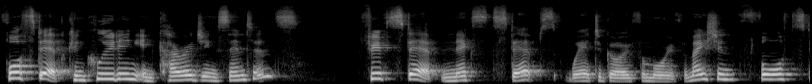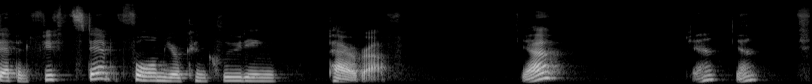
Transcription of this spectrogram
Fourth step, concluding encouraging sentence. Fifth step, next steps, where to go for more information. Fourth step and fifth step form your concluding paragraph. Yeah? Yeah? Yeah?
